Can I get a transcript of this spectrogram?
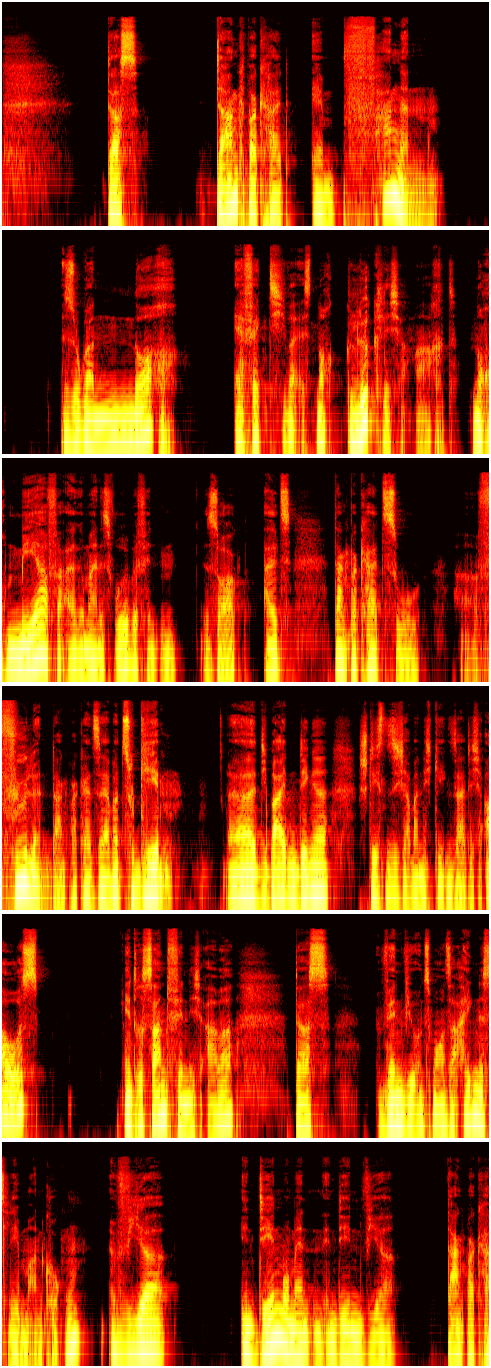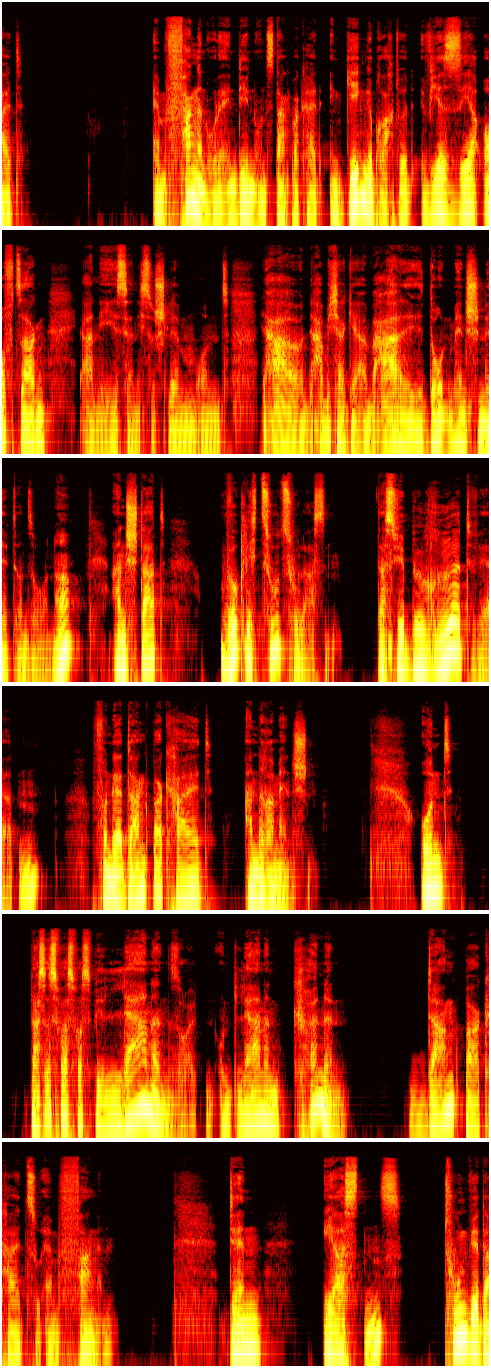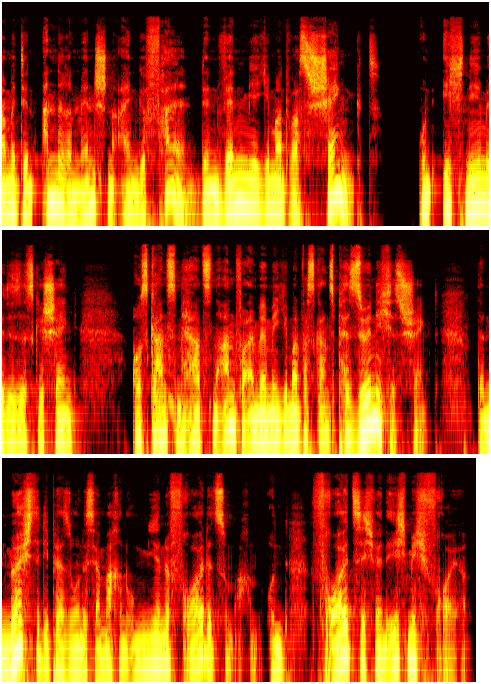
das Dankbarkeit empfangen sogar noch effektiver ist, noch glücklicher macht, noch mehr für allgemeines Wohlbefinden sorgt, als Dankbarkeit zu fühlen, Dankbarkeit selber zu geben. Äh, die beiden Dinge schließen sich aber nicht gegenseitig aus. Interessant finde ich aber, dass wenn wir uns mal unser eigenes Leben angucken, wir in den Momenten, in denen wir Dankbarkeit empfangen oder in denen uns Dankbarkeit entgegengebracht wird, wir sehr oft sagen, ja, nee, ist ja nicht so schlimm und ja, habe ich ja gerne, ah, don't mention it und so, ne? Anstatt wirklich zuzulassen, dass wir berührt werden von der Dankbarkeit anderer Menschen. Und das ist was, was wir lernen sollten und lernen können, Dankbarkeit zu empfangen. Denn erstens tun wir damit den anderen Menschen einen Gefallen. Denn wenn mir jemand was schenkt und ich nehme dieses Geschenk aus ganzem Herzen an. Vor allem, wenn mir jemand was ganz Persönliches schenkt, dann möchte die Person es ja machen, um mir eine Freude zu machen und freut sich, wenn ich mich freue.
